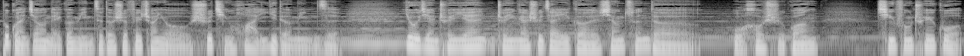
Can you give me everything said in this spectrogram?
不管叫哪个名字，都是非常有诗情画意的名字。又见炊烟，这应该是在一个乡村的午后时光，清风吹过，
